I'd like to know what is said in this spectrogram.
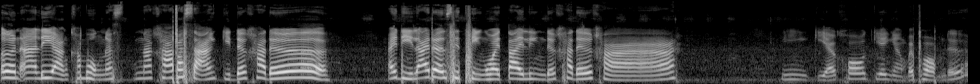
เอิญอารีอ่างคำหงนะนะคะ ภาษาอังกฤษเด้อค่ะเด้อไอดีไลน์เดินสิถิงไว้ใต้ลิงก์เด้อค่ะเด้อค่ะนี่เกียร์คอเกียร์อย่างไปพร้อมเด้อ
